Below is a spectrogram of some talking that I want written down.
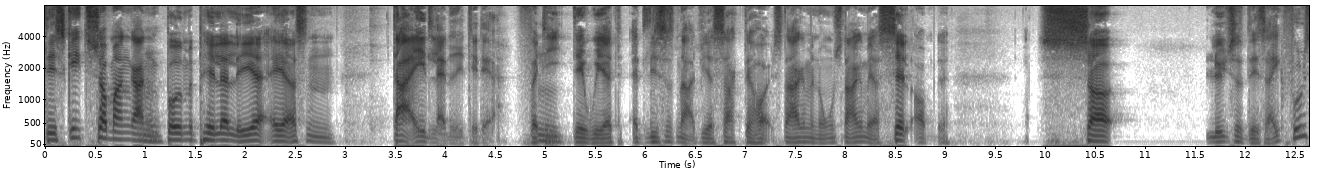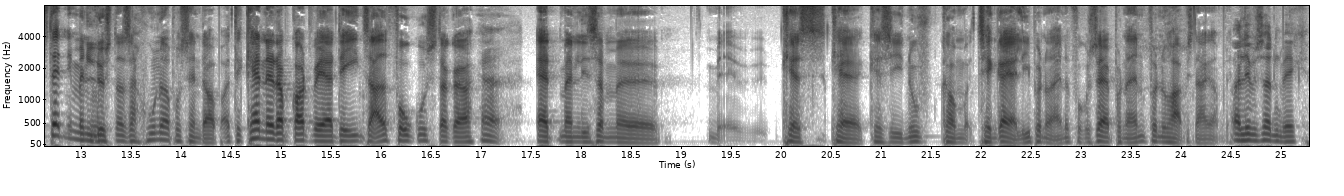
det er sket så mange gange, Mm. både med Pelle og Lea, at jeg er sådan, der er et eller andet i det der. Fordi Mm. det er weird, at lige så snart vi har sagt det højt, snakket med nogen, snakket med os selv om det, så løser det sig ikke fuldstændig, men mm. løsner sig 100% op. Og det kan netop godt være, at det er ens eget fokus, der gør, Ja. at man ligesom øh, kan, kan, kan sige, nu kom, tænker jeg lige på noget andet, fokuserer på noget andet, for nu har vi snakket om det. Og lige så er den væk.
